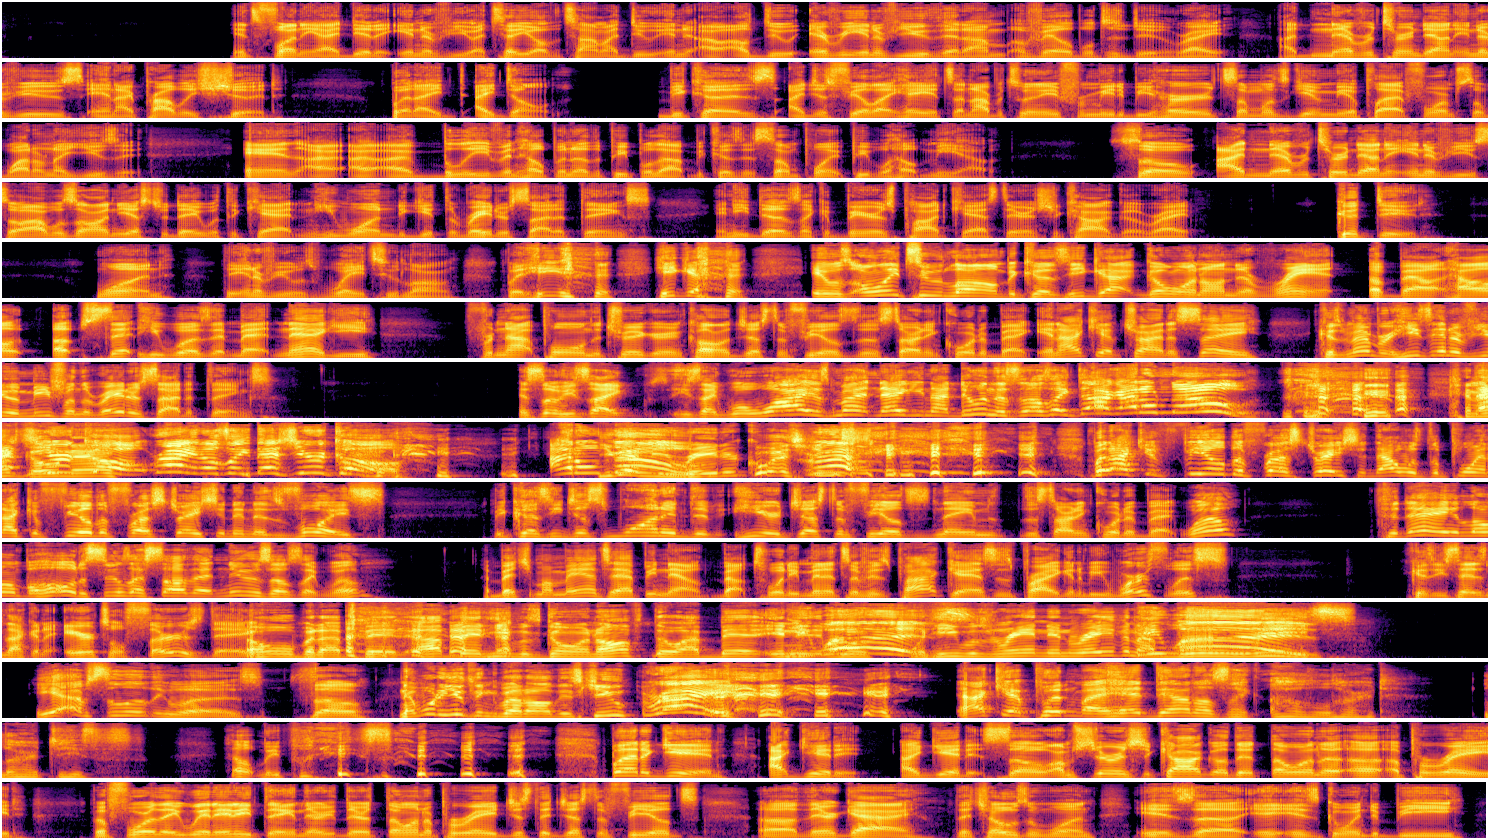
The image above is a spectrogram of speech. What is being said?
It's funny. I did an interview. I tell you all the time. I do. I'll do every interview that I'm available to do. Right. I never turn down interviews, and I probably should, but I I don't because I just feel like, hey, it's an opportunity for me to be heard. Someone's giving me a platform, so why don't I use it? And I, I, believe in helping other people out because at some point people help me out. So I never turned down an interview. So I was on yesterday with the cat, and he wanted to get the Raider side of things, and he does like a Bears podcast there in Chicago, right? Good dude. One, the interview was way too long, but he he got it was only too long because he got going on the rant about how upset he was at Matt Nagy for not pulling the trigger and calling Justin Fields the starting quarterback. And I kept trying to say because remember he's interviewing me from the Raider side of things. And so he's like, he's like, well, why is Matt Nagy not doing this? And I was like, Doc, I don't know. Can that's I go your now? call, right? I was like, that's your call. I don't You know. got any Raider questions? Right. but I could feel the frustration. That was the point. I could feel the frustration in his voice because he just wanted to hear Justin Fields' name, the starting quarterback. Well, today, lo and behold, as soon as I saw that news, I was like, well, I bet you my man's happy. Now, about 20 minutes of his podcast is probably going to be worthless because he said it's not going to air till Thursday. Oh, but I bet I bet he was going off though. I bet He it- was. When, when he was ranting and raving. he I believe. was. He absolutely was. So, Now, what do you think about all this, Q? right. I kept putting my head down. I was like, oh, Lord, Lord Jesus, help me, please. but again, I get it. I get it. So I'm sure in Chicago, they're throwing a, a, a parade. Before they win anything, they're they're throwing a parade just that Justin Fields, uh, their guy, the chosen one, is uh, is going to be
